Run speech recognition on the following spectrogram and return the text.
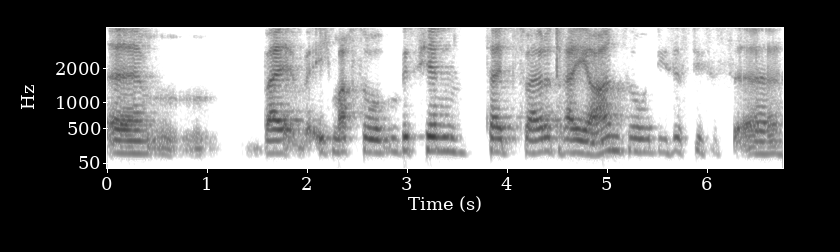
ähm, weil ich mache so ein bisschen seit zwei oder drei Jahren so dieses, dieses äh,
